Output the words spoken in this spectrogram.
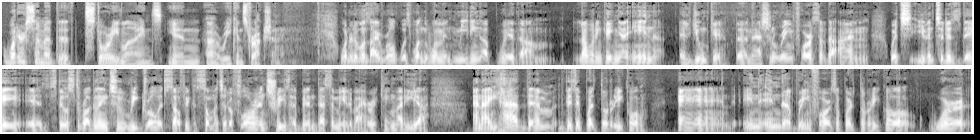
What are some of the storylines in uh, Ricanstruction? One of the ones I wrote was Wonder Woman meeting up with um, La Borinqueña in El Yunque, the national rainforest of the island, which even to this day is still struggling to regrow itself because so much of the flora and trees have been decimated by Hurricane Maria. And I had them visit Puerto Rico, and in, in the rainforest of Puerto Rico were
